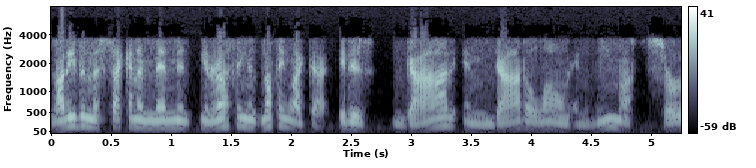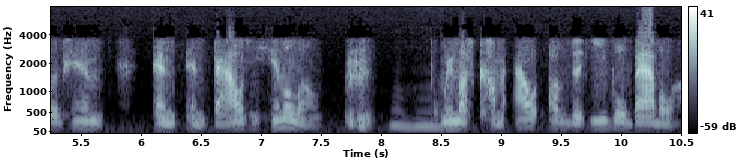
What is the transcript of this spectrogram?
Not even the Second Amendment. You know, nothing, nothing like that. It is God and God alone, and we must serve Him and, and bow to Him alone. Mm-hmm. we must come out of the evil Babylon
